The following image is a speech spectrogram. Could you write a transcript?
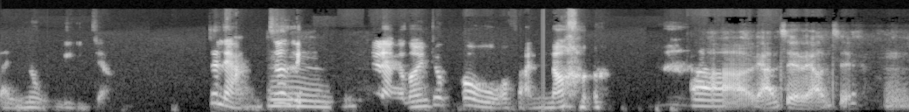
来努力，这样，这两这里这两个东西就够我烦恼了。啊，了解了解，嗯，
